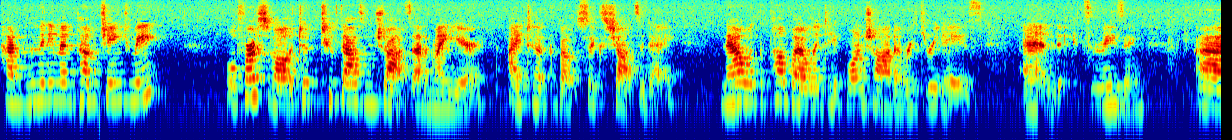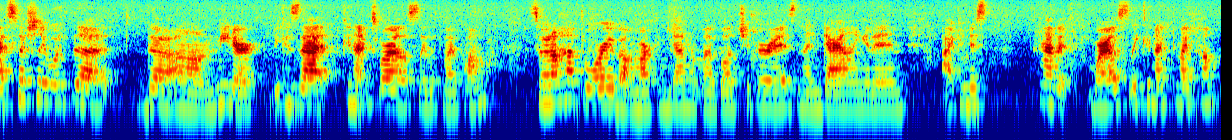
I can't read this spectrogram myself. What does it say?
How did the MiniMed pump change me? Well, first of all, it took 2,000 shots out of my year. I took about six shots a day. Now with the pump, I only take one shot every three days, and it's amazing. Uh, especially with the the um, meter, because that connects wirelessly with my pump. So I don't have to worry about marking down what my blood sugar is and then dialing it in. I can just have it wirelessly connect to my pump.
